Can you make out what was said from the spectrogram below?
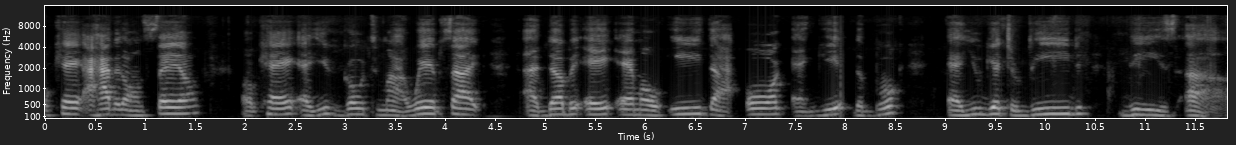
Okay, I have it on sale. Okay. And you can go to my website at wamoe.org and get the book. And you get to read these uh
